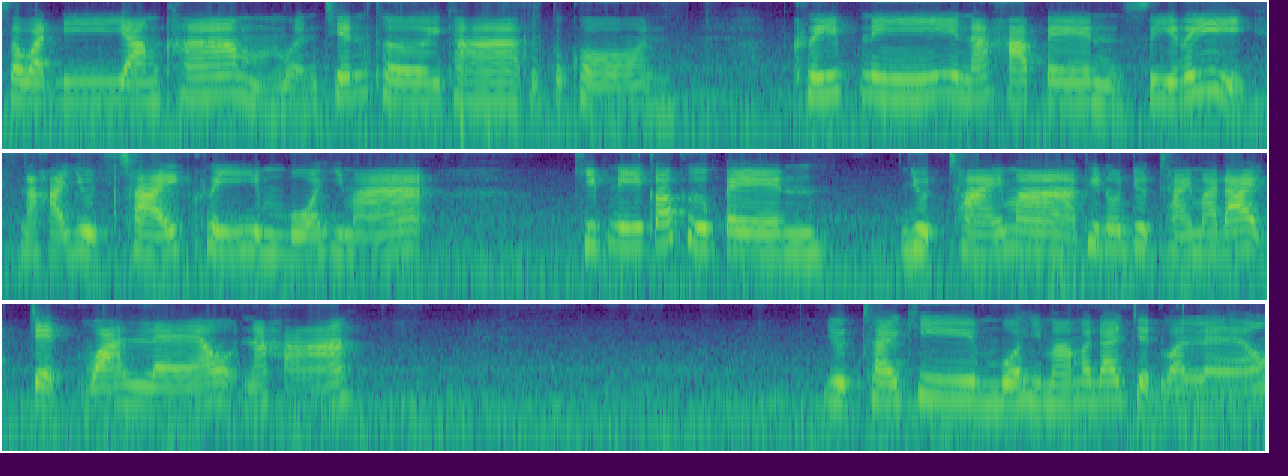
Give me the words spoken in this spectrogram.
สวัสดียามค่ำเหมือนเช่นเคยค่ะ ทุกๆคน คลิปนี้นะคะเป็นซีรีส์นะคะ หยุดใช้ครีมบัวหิมะ คลิปนี้ก็คือเป็นหยุดใช้มา พี่นุชหยุดใช้มาได้ 7 วันแล้วนะคะ หยุดใช้ครีมบัวหิมะมาได้ 7 วันแล้ว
